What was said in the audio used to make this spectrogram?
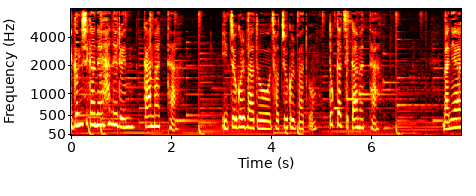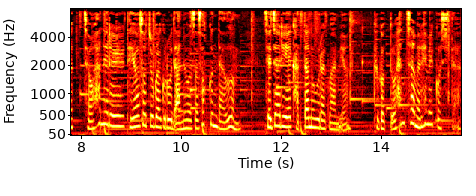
지금 시간의 하늘은 까맣다. 이쪽을 봐도 저쪽을 봐도 똑같이 까맣다. 만약 저 하늘을 대여섯 조각으로 나누어서 섞은 다음 제자리에 갖다 놓으라고 하면 그것도 한참을 헤맬 것이다.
